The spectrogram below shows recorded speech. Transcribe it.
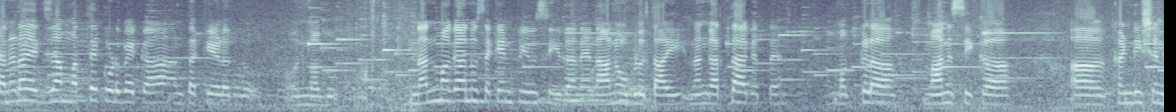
ಕನ್ನಡ ಎಕ್ಸಾಮ್ ಮತ್ತೆ ಕೊಡಬೇಕಾ ಅಂತ ಕೇಳಿದ್ಲು ಒಂದು ಮಗು. ನನ್ನ ಮಗನೂ ಸೆಕೆಂಡ್ ಪಿ ಯು ಸಿ ಇದ್ದಾನೆ, ನಾನು ಒಬ್ಳು ತಾಯಿ. ನಂಗೆ ಅರ್ಥ ಆಗುತ್ತೆ. ಮಕ್ಕಳ ಮಾನಸಿಕ ಕಂಡೀಷನ್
